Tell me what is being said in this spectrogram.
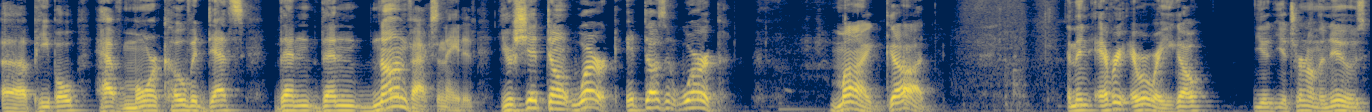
uh, people have more COVID deaths than, than non vaccinated. Your shit don't work. It doesn't work. My God. And then every everywhere you go, you, you turn on the news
